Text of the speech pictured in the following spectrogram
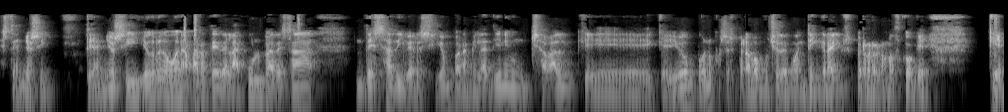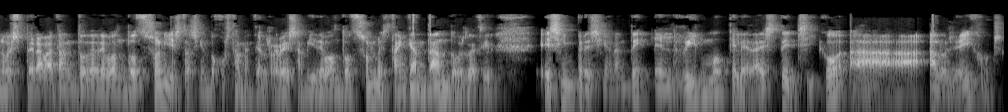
Este año sí. Este año sí. Yo creo que buena parte de la culpa de esa, de esa diversión para mí la tiene un chaval que, que yo, bueno, pues esperaba mucho de Quentin Grimes, pero reconozco que, que no esperaba tanto de Devon Dodson y está siendo justamente al revés. A mí Devon Dodson me está encantando. Es decir, es impresionante el ritmo que le da este chico a, a los Jayhawks.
